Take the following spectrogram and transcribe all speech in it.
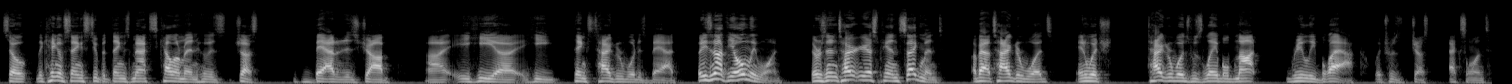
So the king of saying stupid things, Max Kellerman, who is just bad at his job, uh, he uh, he thinks Tiger Woods is bad, but he's not the only one. There's an entire ESPN segment about Tiger Woods in which Tiger Woods was labeled not really black, which was just excellent.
